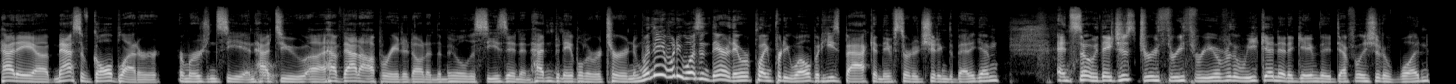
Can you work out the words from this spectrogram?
had a uh, massive gallbladder emergency and had oh. to uh, have that operated on in the middle of the season and hadn't been able to return. And when they when he wasn't there, they were playing pretty well, but he's back and they've started shitting the bed again. And so they just drew 3-3 over the weekend in a game they definitely should have won.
